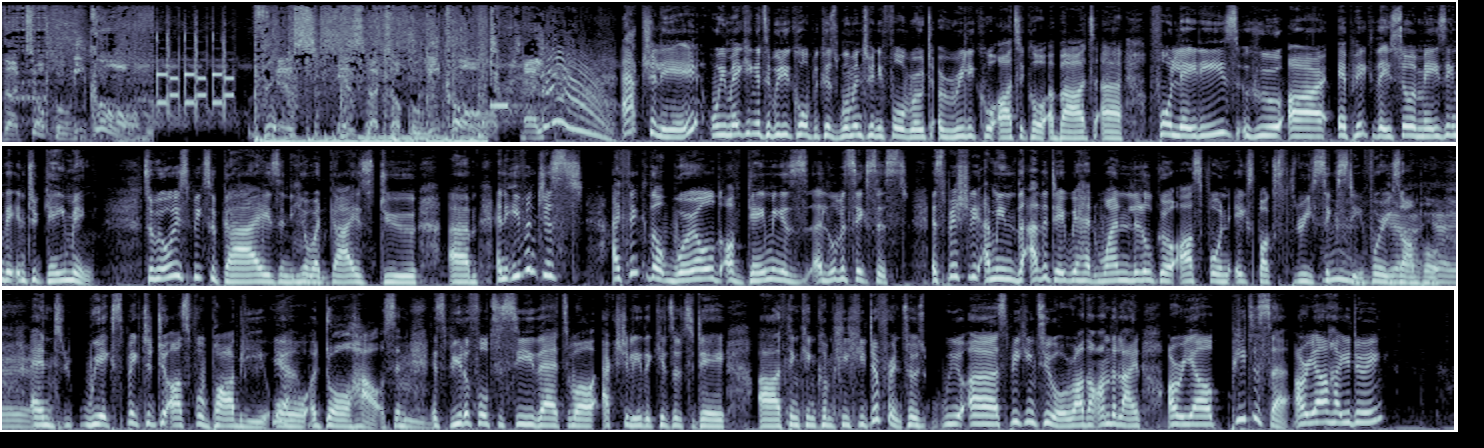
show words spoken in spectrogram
The Tabooty Call. This is the Tabooty Call. Actually, we're making a booty call because Woman 24 wrote a really cool article about uh, four ladies who are epic. They're so amazing. They're into gaming. So we always speak to guys and hear what mm. guys do. Um, and even just, I think the world of gaming is a little bit sexist. Especially, I mean, the other day we had one little girl ask for an Xbox 360, mm. for example. yeah, yeah, yeah. And we expected to ask for Barbie Yeah. or a dollhouse. And mm. it's beautiful to see that, well, actually, the kids of today are thinking completely different. So we are speaking to, or rather on the line, Arielle Pieterse. Arielle, how are you doing?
